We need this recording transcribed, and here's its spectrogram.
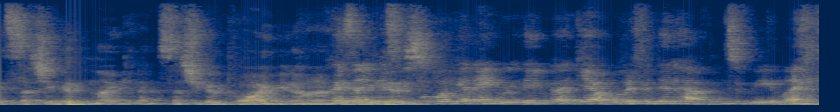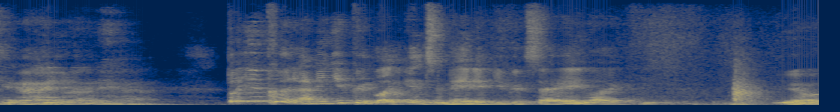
it's such a good like you know, such a good point. You know what I mean? because I Because people would get angry. They'd be like, "Yeah, what if it did happen to me?" Like, yeah, yeah, yeah. But you could, I mean, you could like intimate it. You could say like, you know,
